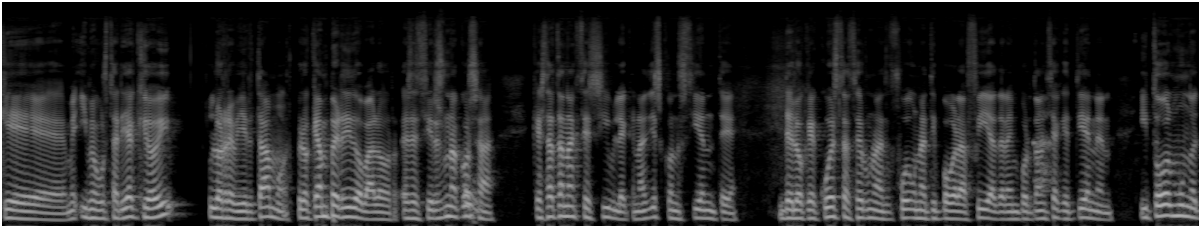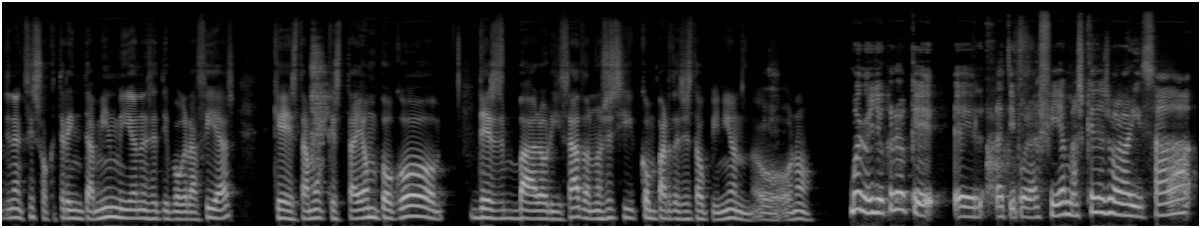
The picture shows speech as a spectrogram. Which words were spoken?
que, y me gustaría que hoy lo revirtamos, pero que han perdido valor. Es decir, es una cosa que está tan accesible que nadie es consciente de lo que cuesta hacer una, una tipografía, de la importancia que tienen, y todo el mundo tiene acceso a 30.000 millones de tipografías, que, estamos, que está ya un poco desvalorizado. No sé si compartes esta opinión o, no. Bueno, yo creo que eh, la tipografía, más que desvalorizada,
